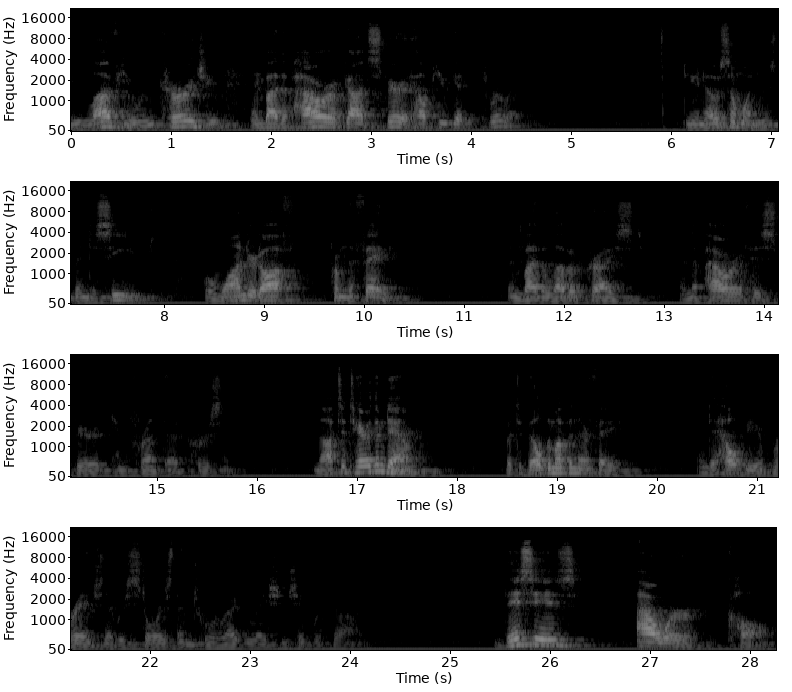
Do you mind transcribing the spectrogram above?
you, love you, encourage you, and by the power of God's Spirit, help you get through it? Do you know someone who's been deceived or wandered off from the faith? Then, by the love of Christ and the power of His Spirit, confront that person. Not to tear them down, but to build them up in their faith and to help be a bridge that restores them to a right relationship with God. This is our call.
